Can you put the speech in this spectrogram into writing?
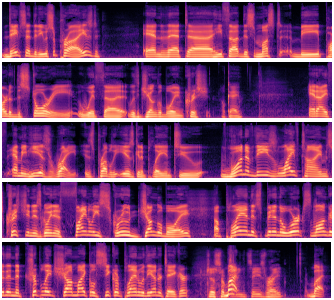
Dave said that he was surprised, and that uh, he thought this must be part of the story with uh, with Jungle Boy and Christian. Okay, and I, I mean, he is right. It probably is going to play into one of these lifetimes, Christian is going to finally screw Jungle Boy, a plan that's been in the works longer than the Triple H Shawn Michaels secret plan with The Undertaker. Just so but, Bryan he's right. But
